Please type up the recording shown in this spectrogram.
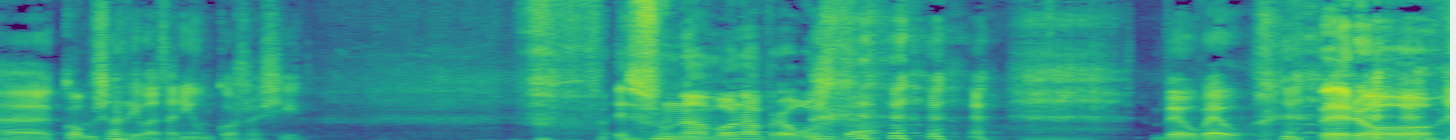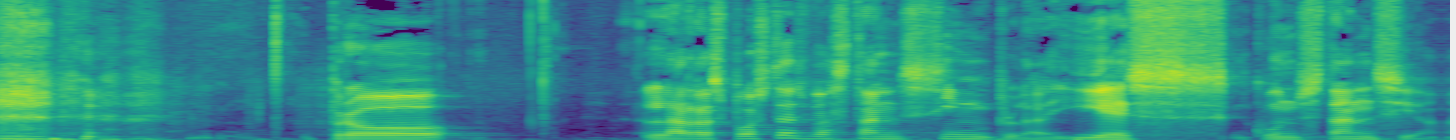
eh, com s'arriba a tenir un cos així? És una bona pregunta, Veu, veu. però... però la resposta és bastant simple i és constància.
